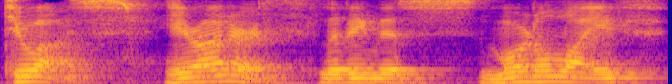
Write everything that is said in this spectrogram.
to us here on earth, living this mortal life,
